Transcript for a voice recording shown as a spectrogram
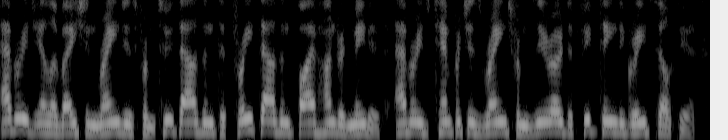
Average elevation ranges from 2,000 to 3,500 meters, average temperatures range from 0 to 15 degrees Celsius.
